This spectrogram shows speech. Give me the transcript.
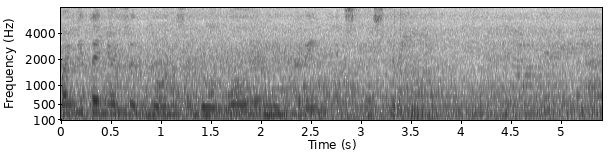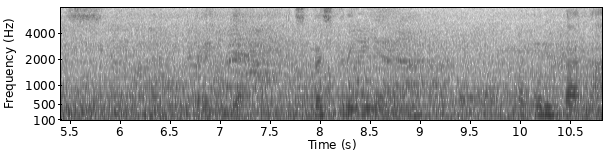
Makikita nyo doon sa dulo, yan yung train, express train. Taas. Train yan. Express train yan. Papunta na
